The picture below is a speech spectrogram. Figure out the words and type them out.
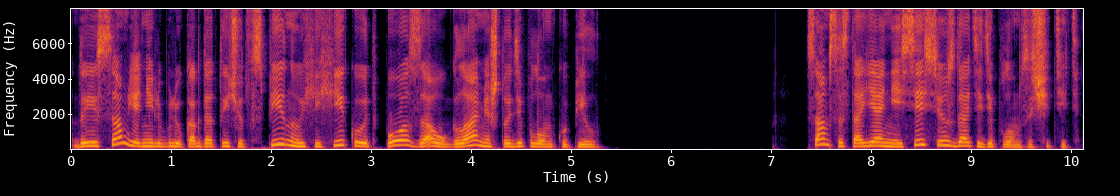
Да и сам я не люблю, когда тычут в спину и хихикают по за углами, что диплом купил. Сам в состоянии сессию сдать и диплом защитить.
